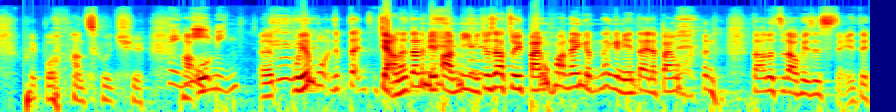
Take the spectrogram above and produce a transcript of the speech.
会播放出去，可以匿名。呃，不用播，但讲了，当然没法秘密，就是要追班花。那个那个年代的班花，大家都知道会是谁，对，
